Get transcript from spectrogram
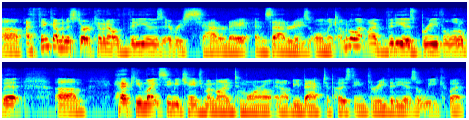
Uh, I think I'm going to start coming out with videos every Saturday and Saturdays only. I'm going to let my videos breathe a little bit. Um, Heck, you might see me change my mind tomorrow and I'll be back to posting three videos a week. But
